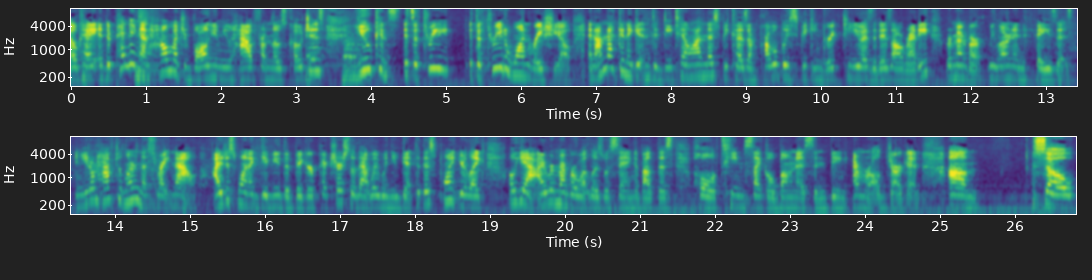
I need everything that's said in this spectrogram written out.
okay and depending on how much volume you have from those coaches you can it's a three it's a three to one ratio. And I'm not going to get into detail on this because I'm probably speaking Greek to you as it is already. Remember, we learn in phases, and you don't have to learn this right now. I just want to give you the bigger picture so that way when you get to this point, you're like, oh yeah, I remember what Liz was saying about this whole team cycle bonus and being emerald jargon. Um, so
